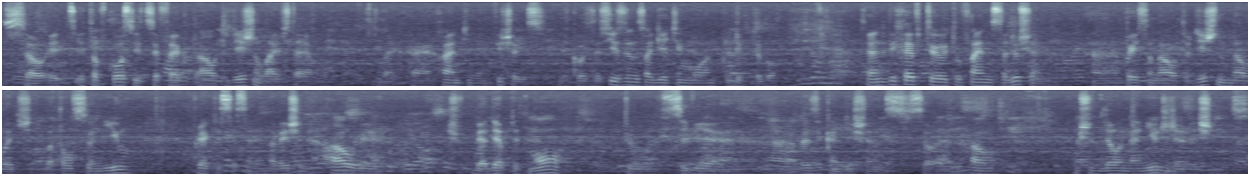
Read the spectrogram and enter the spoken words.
So it, it of course it's affect our traditional lifestyle like uh, hunting and fisheries because the seasons are getting more unpredictable. And we have to, to find a solution uh, based on our traditional knowledge but also new practices and innovation, how we should be adapted more to severe uh, weather conditions so, and how we should learn a new generations.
